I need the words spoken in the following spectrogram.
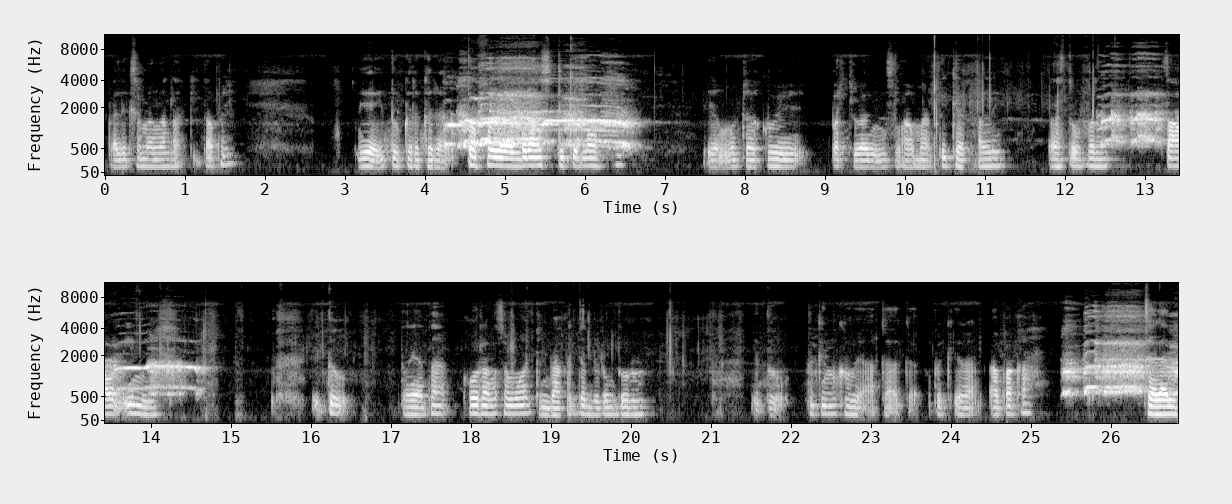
balik semangat lagi. Tapi ya itu gara-gara TOEFL yang kurang sedikit lagi. Yang udah gue perjuangin selama tiga kali tes TOEFL tahun ini. Itu ternyata kurang semua dan bahkan cenderung turun. Itu bikin gue agak-agak kepikiran apakah jalan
